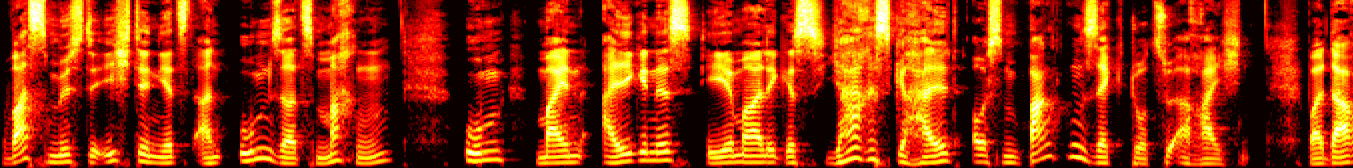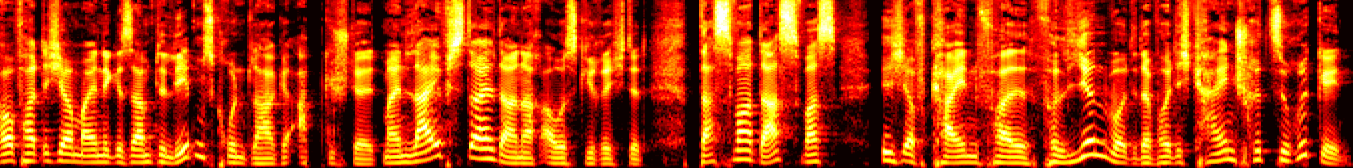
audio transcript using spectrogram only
was müsste ich denn jetzt an Umsatz machen, um mein eigenes ehemaliges Jahresgehalt aus dem Bankensektor zu erreichen. Weil darauf hatte ich ja meine gesamte Lebensgrundlage abgestellt, mein Lifestyle danach ausgerichtet. Das war das, was ich auf keinen Fall verlieren wollte. Da wollte ich keinen Schritt zurückgehen.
